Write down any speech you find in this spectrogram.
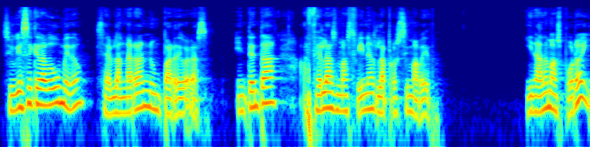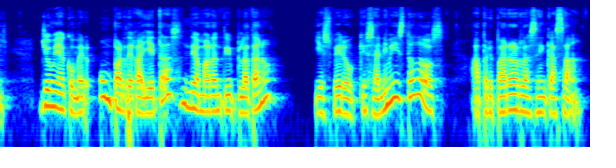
Si hubiese quedado húmedo, se ablandarán en un par de horas. Intenta hacerlas más finas la próxima vez. Y nada más por hoy. Yo me voy a comer un par de galletas de amaranto y plátano y espero que os animéis todos a prepararlas en casa.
